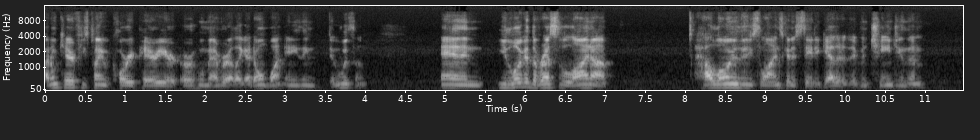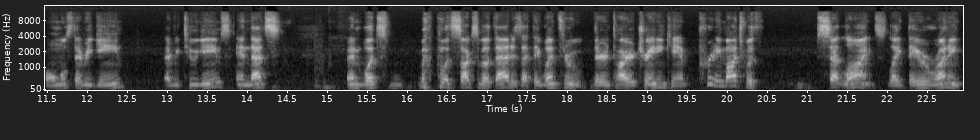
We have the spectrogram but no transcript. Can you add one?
I don't care if he's playing with Corey Perry or, or whomever. Like, I don't want anything to do with him. And you look at the rest of the lineup. How long are these lines going to stay together? They've been changing them almost every game, every two games, and that's and what's what sucks about that is that they went through their entire training camp pretty much with set lines. Like they were running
